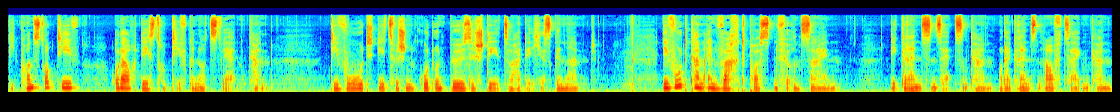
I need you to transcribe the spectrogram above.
die konstruktiv oder auch destruktiv genutzt werden kann. Die Wut, die zwischen Gut und Böse steht, so hatte ich es genannt. Die Wut kann ein Wachtposten für uns sein, die Grenzen setzen kann oder Grenzen aufzeigen kann.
